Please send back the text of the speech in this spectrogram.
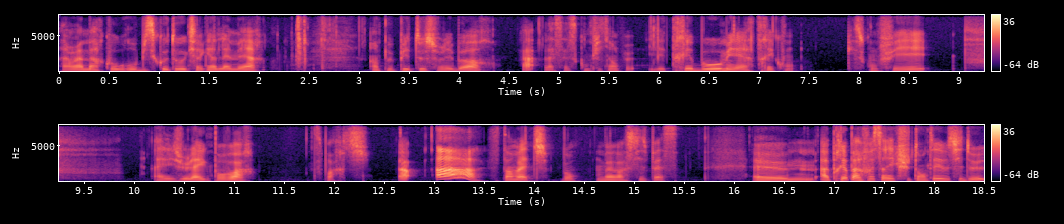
Alors là, Marco, gros biscotto qui regarde la mer. Un peu péteux sur les bords. Ah, là, ça se complique un peu. Il est très beau, mais il a l'air très con. Qu'est-ce qu'on fait? Allez, je like pour voir. C'est parti. Ah, ah C'est un match. Bon, on va voir ce qui se passe. Euh, après, parfois, c'est vrai que je suis tentée aussi de,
